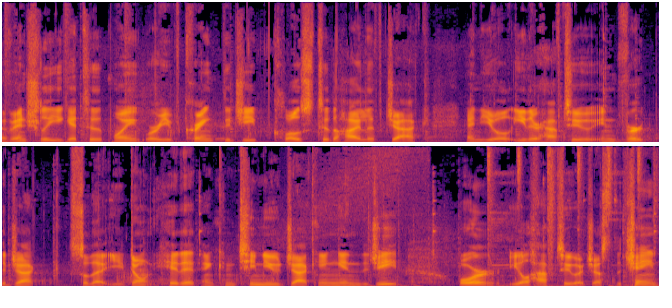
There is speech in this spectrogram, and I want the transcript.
Eventually you get to the point where you've cranked the Jeep close to the high lift jack and you'll either have to invert the jack so that you don't hit it and continue jacking in the Jeep or you'll have to adjust the chain.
